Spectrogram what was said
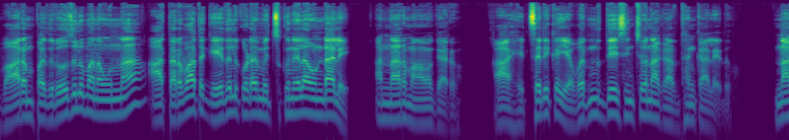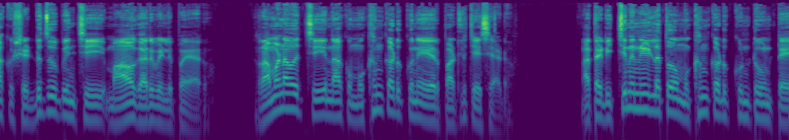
వారం పది రోజులు మనం ఉన్నా ఆ తర్వాత గేదెలు కూడా మెచ్చుకునేలా ఉండాలి అన్నారు మామగారు. ఆ హెచ్చరిక ఎవరినుద్దేశించో నాకు అర్థం కాలేదు. నాకు షెడ్డు చూపించి మావగారు వెళ్ళిపోయారు. రమణ వచ్చి నాకు ముఖం కడుక్కునే ఏర్పాట్లు చేశాడు. అతడిచ్చిన నీళ్ళతో ముఖం కడుక్కుంటూ ఉంటే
